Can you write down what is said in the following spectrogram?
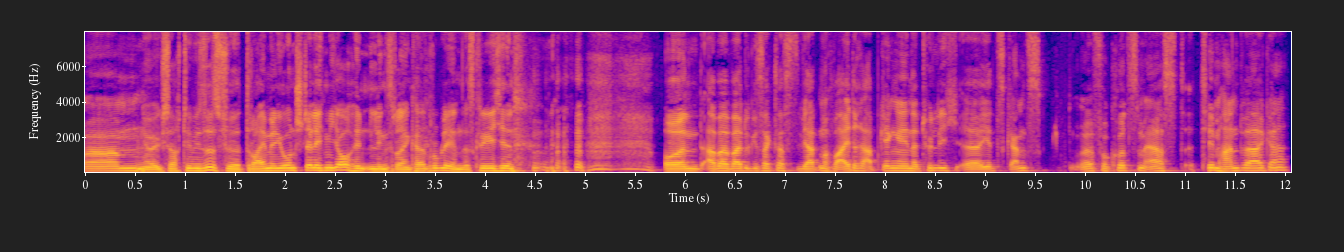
Ähm ja, ich sag dir, wie es ist. Für drei Millionen stelle ich mich auch hinten links rein. Kein Problem, das kriege ich hin. Und aber weil du gesagt hast, wir hatten noch weitere Abgänge, natürlich äh, jetzt ganz äh, vor kurzem erst Tim Handwerker.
